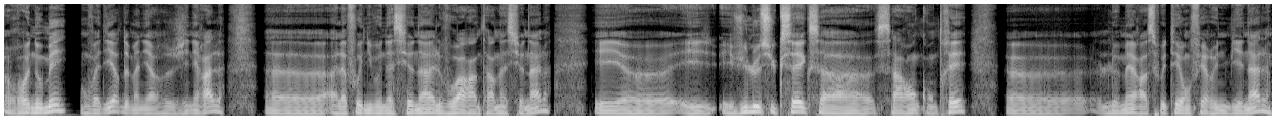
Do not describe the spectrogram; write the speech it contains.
renommés, on va dire, de manière générale, à la fois au niveau national, voire international. Et, vu le succès que ça, a rencontré, le maire a souhaité en faire une biennale.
